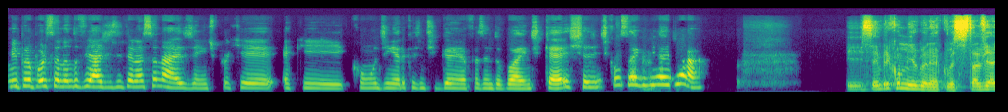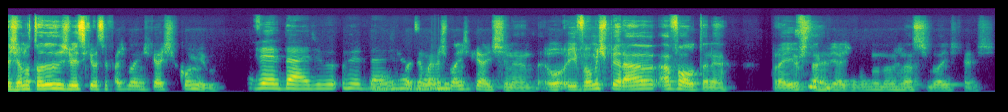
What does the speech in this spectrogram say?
Me proporcionando viagens internacionais, gente, porque é que com o dinheiro que a gente ganha fazendo blind cash, a gente consegue viajar. E sempre comigo, né? Que você está viajando todas as vezes que você faz blindcast comigo. Verdade, verdade. Vamos fazer mais blindcast, né? E vamos esperar a volta, né? Para eu estar Sim. viajando nos nossos blindcasts.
